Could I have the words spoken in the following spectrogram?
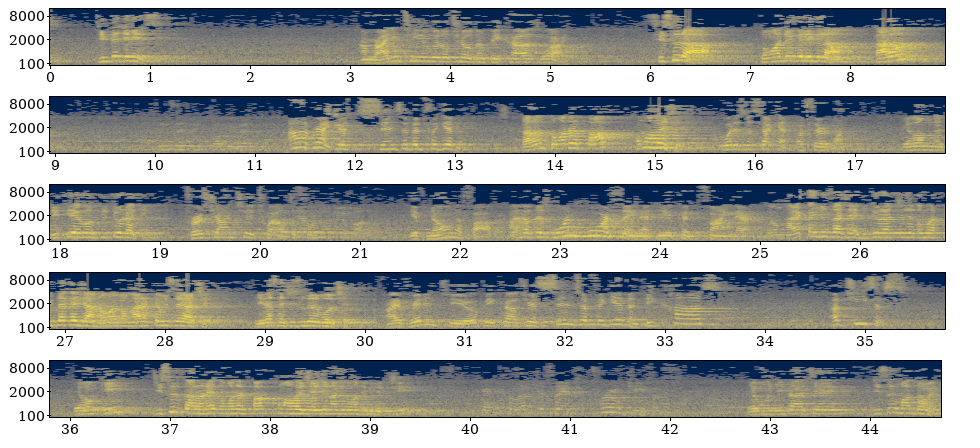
তিনটে জিনিস I'm writing to you, little children, because why? শিশুরা তোমাদেরকে লিখলাম কারণ Ah, right, your sins have been forgiven. কারণ তোমাদের পাপ ক্ষমা হয়েছে What is the second or third one? এবং দ্বিতীয় এবং তৃতীয়টা কি 1 John 2, 12 to 14. You've known the Father. I know there's one more thing that you can find there. এবং arekta জিনিস আছে দ্বিতীয় হচ্ছে যে তোমরা পিতাকে জানো এবং আরেকটা বিষয় আছে যেটা সে শিশুদের বলছে I've written to you because your sins are forgiven because of Jesus. এবং কি যিশুর কারণে তোমাদের পাপ ক্ষমা হয়েছে এই জন্য আমি তোমাদেরকে লিখছি Okay, so let's just say it's through Jesus. এবং যেটা আছে যিশুর মাধ্যমে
